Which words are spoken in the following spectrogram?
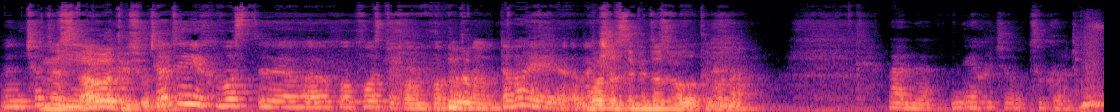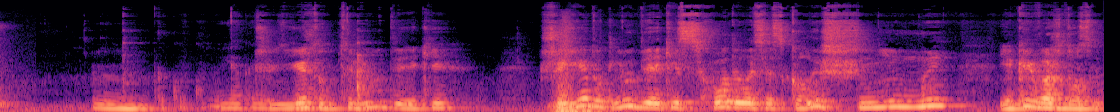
Ну, чого Не ти її- ставити Чого сюди? ти її хвост, е, хвостиком повернув? Давай. Може собі дозволити вона. Ладно, я хочу цукерки. Чи є тут люди, які. Чи є тут люди, які сходилися з колишніми? Який ваш досвід?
